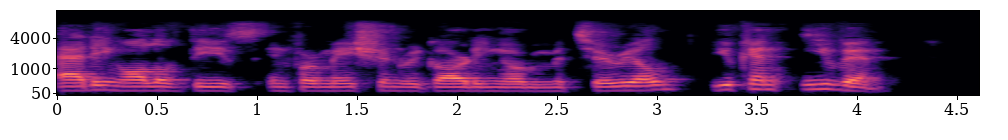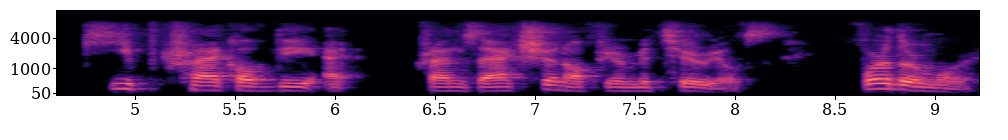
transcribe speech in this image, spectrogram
adding all of these information regarding your material, you can even keep track of the transaction of your materials. Furthermore,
